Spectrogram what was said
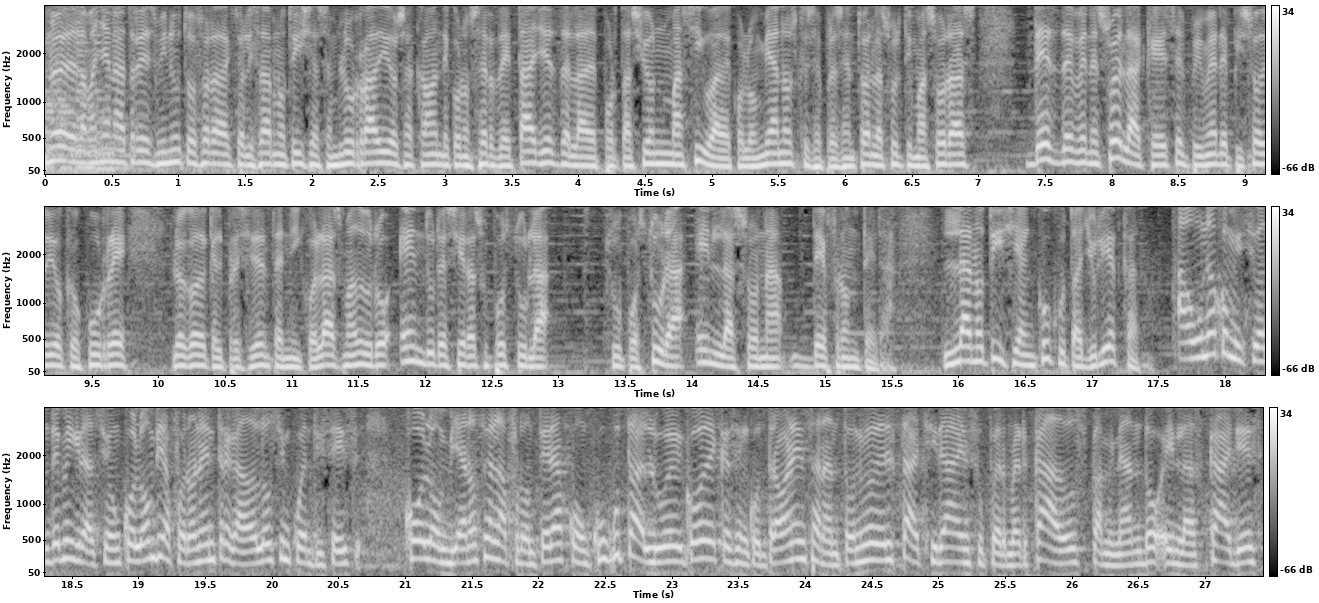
9 de la mañana, 3 minutos, hora de actualizar noticias en Blue Radio. Se acaban de conocer detalles de la deportación masiva de colombianos que se presentó en las últimas horas desde Venezuela, que es el primer episodio que ocurre luego de que el presidente Nicolás Maduro endureciera su postura, su postura en la zona de frontera. La noticia en Cúcuta, Juliet Caro. A una comisión de migración Colombia fueron entregados los 56 colombianos en la frontera con Cúcuta luego de que se encontraban en San Antonio del Táchira, en supermercados, caminando en las calles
